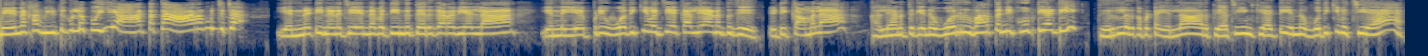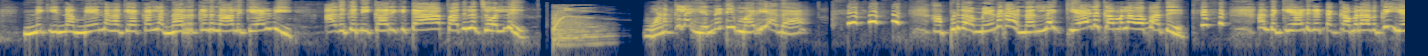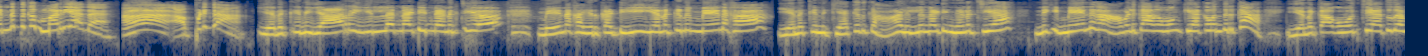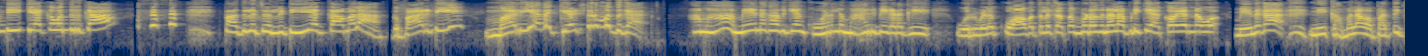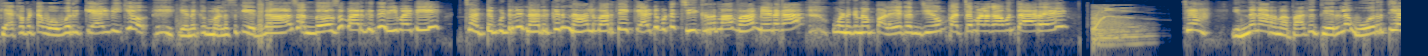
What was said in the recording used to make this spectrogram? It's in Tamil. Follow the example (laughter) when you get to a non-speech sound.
மேனகா வீட்டுக்குள்ள போய் ஆட்டத்தை ஆரம்பிச்சிட்டா. என்னட்டி நினைச்சு என்ன பத்தி இந்த தெருக்காரவியெல்லாம்? என்னை எப்படி ஒதுக்கி வச்சிய கல்யாணத்துக்கு? இடி கமலா கல்யாணத்துக்கு என்ன ஒரு வார்த்தை நீ கூப்பிட்டியாட்டி தெருல இருக்கப்பட்ட எல்லார் பேச்சையும் கேட்டு என்ன ஒதுக்கி வச்சிய? இன்னைக்கு என்ன மேனகா கேட்கல நறுக்குன்னு நாலு கேள்வி. அதுக்கு நீ கறிக்கிட்டா பதில சொல்லு. உனக்கு என்னடி மரியாதை? அப்படிதான் மேனகா நல்லா கேளு கமலாவை பார்த்து. அந்த கேடு கட்ட கமலாவுக்கு என்னத்துக்கு மரியாதை? எனக்கு நீ யாரு இல்லன்னாட்டி நினைச்சிய? மேனகா இருக்காட்டி எனக்கு நீ மேனகா? எனக்கு நீ கேட்கறதுக்கு ஆள் இல்லன்னாட்டி நினைச்சியா?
